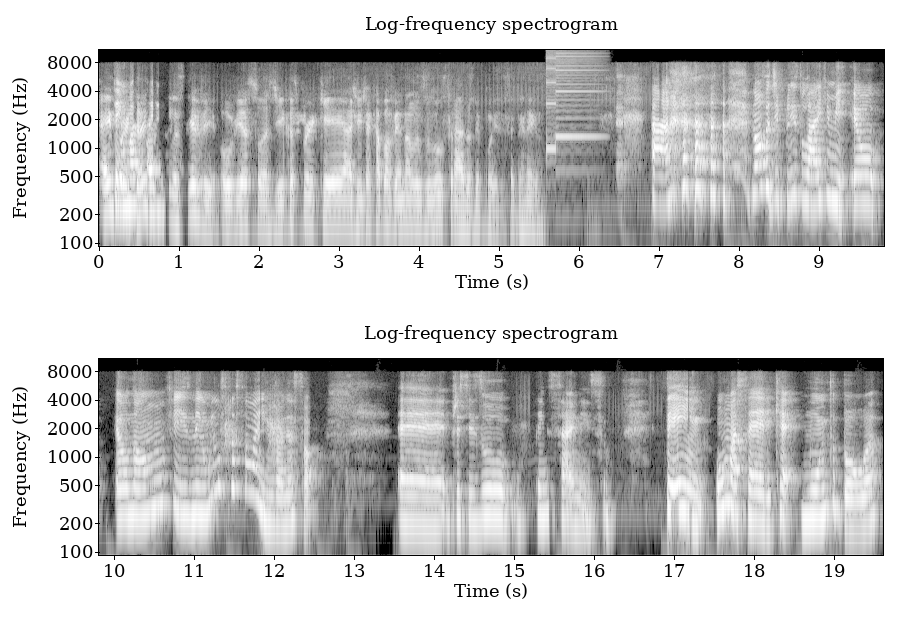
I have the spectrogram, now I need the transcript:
É importante, série... inclusive, ouvir as suas dicas, porque a gente acaba vendo elas ilustradas depois. Isso é bem legal. Ah, nossa, de Please Like Me, eu, eu não fiz nenhuma ilustração ainda, olha só. É, preciso pensar nisso. Tem uma série que é muito boa,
